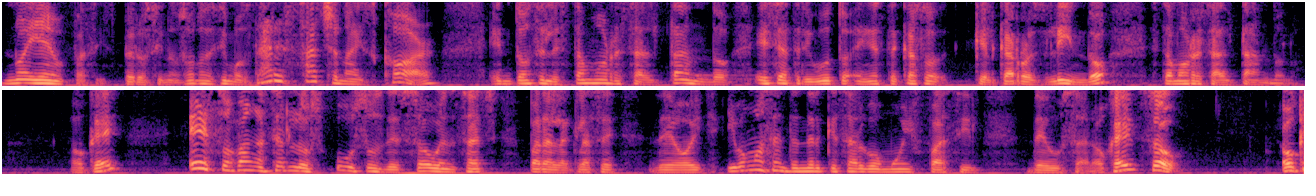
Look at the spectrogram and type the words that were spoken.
no hay énfasis, pero si nosotros decimos that is such a nice car, entonces le estamos resaltando ese atributo, en este caso que el carro es lindo, estamos resaltándolo. ¿Ok? Esos van a ser los usos de so and such para la clase de hoy y vamos a entender que es algo muy fácil de usar. ¿Ok? So, ok,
